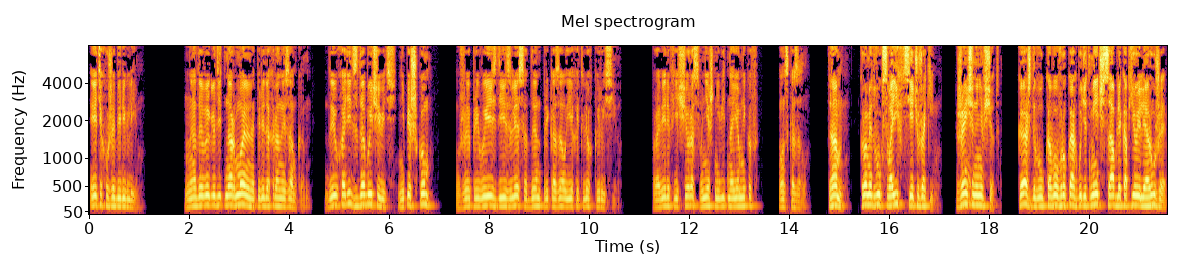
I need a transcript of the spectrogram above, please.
Этих уже берегли. Надо выглядеть нормально перед охраной замка. Да и уходить с добычей ведь не пешком. Уже при выезде из леса Дэн приказал ехать легкой рысью. Проверив еще раз внешний вид наемников, он сказал. «Там, кроме двух своих, все чужаки. Женщины не в счет. Каждого, у кого в руках будет меч, сабля, копье или оружие,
